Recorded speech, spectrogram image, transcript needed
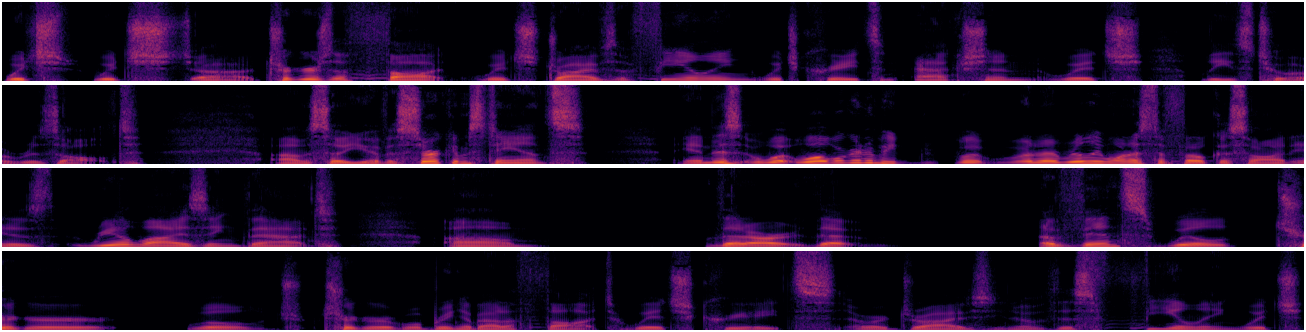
which which uh, triggers a thought, which drives a feeling, which creates an action, which leads to a result. Um, so you have a circumstance, and this what what we're going to be what what I really want us to focus on is realizing that um, that our that events will trigger will tr- trigger will bring about a thought which creates or drives you know this feeling which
